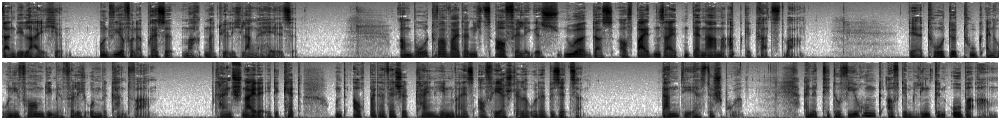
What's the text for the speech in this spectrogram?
dann die Leiche. Und wir von der Presse machten natürlich lange Hälse. Am Boot war weiter nichts Auffälliges, nur dass auf beiden Seiten der Name abgekratzt war. Der Tote trug eine Uniform, die mir völlig unbekannt war. Kein Schneideretikett und auch bei der Wäsche kein Hinweis auf Hersteller oder Besitzer. Dann die erste Spur. Eine Tätowierung auf dem linken Oberarm,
